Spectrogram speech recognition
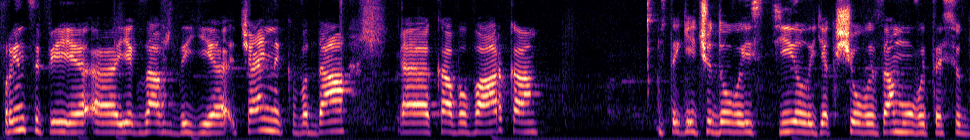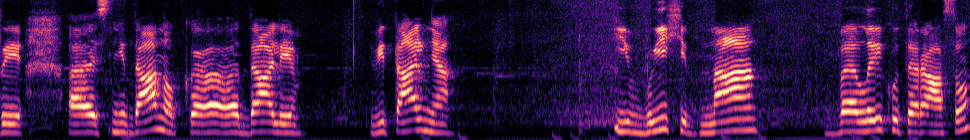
В принципі, е, як завжди, є чайник, вода, е, кавоварка. Ось такий чудовий стіл, якщо ви замовите сюди е, сніданок. Далі вітальня і вихід на велику терасу.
